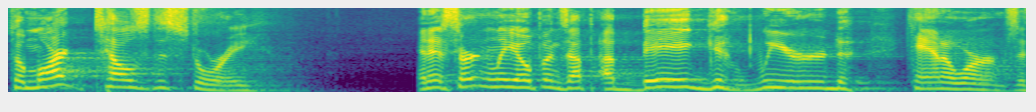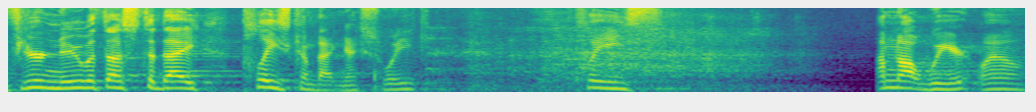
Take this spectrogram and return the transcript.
So Mark tells the story, and it certainly opens up a big, weird can of worms. If you're new with us today, please come back next week. Please. I'm not weird. Well,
